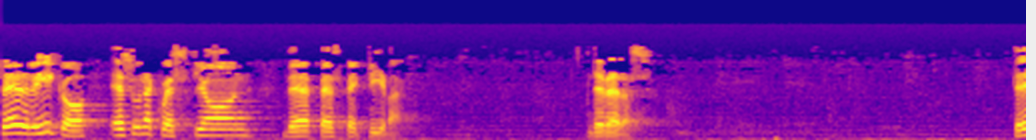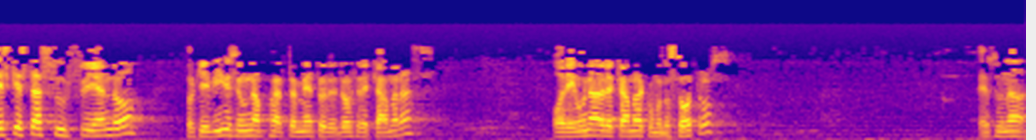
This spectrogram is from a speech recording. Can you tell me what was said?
Ser rico es una cuestión de perspectiva. De veras. ¿Crees que estás sufriendo porque vives en un apartamento de dos recámaras? ¿O de una recámara como nosotros? Es una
